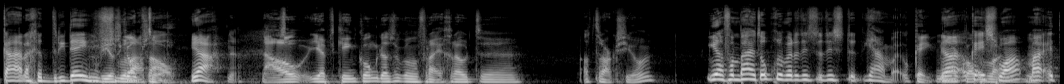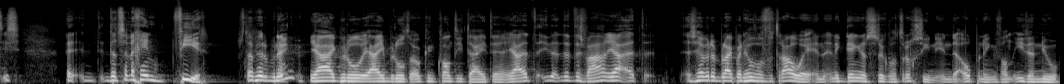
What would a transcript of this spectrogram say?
karige 3D-simulator. bioscoopzaal. Ja, Ja. Nou, je hebt King Kong, dat is ook wel een vrij grote attractie hoor. Ja, van buiten opgewerkt. Dat is, dat is, dat, ja, maar oké. Ja, Ja, qua oké, zwaar. ja. Maar het is, eh, dat zijn er geen vier. Snap je wat ik bedoel? Nee. Ja, ik bedoel, ja, je bedoelt ook in kwantiteiten. Ja, het, dat is waar. Ja, het, ze hebben er blijkbaar heel veel vertrouwen in. En ik denk dat ze het ook wel terugzien in de opening van ieder nieuw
